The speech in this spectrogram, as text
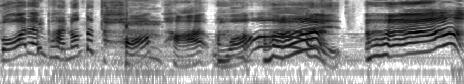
bottom part, not the top part. What? Uh-huh. Uh-huh.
